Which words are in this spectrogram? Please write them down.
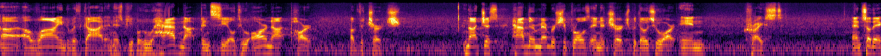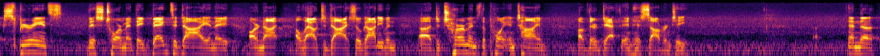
uh, aligned with God and His people, who have not been sealed, who are not part of the church. Not just have their membership rolls in a church, but those who are in Christ. And so they experience this torment. They beg to die and they are not allowed to die. So God even uh, determines the point in time of their death in His sovereignty. And the,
